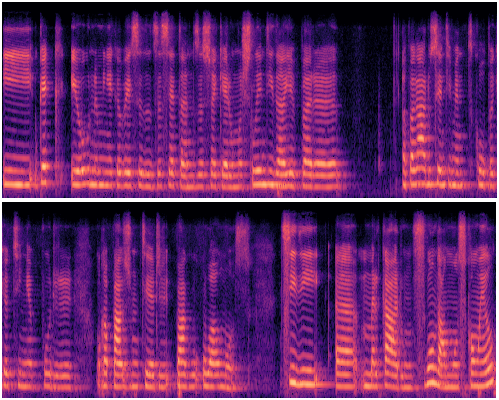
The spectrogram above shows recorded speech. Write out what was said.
E o que é que eu, na minha cabeça de 17 anos, achei que era uma excelente ideia para apagar o sentimento de culpa que eu tinha por o rapaz me ter pago o almoço. Decidi uh, marcar um segundo almoço com ele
